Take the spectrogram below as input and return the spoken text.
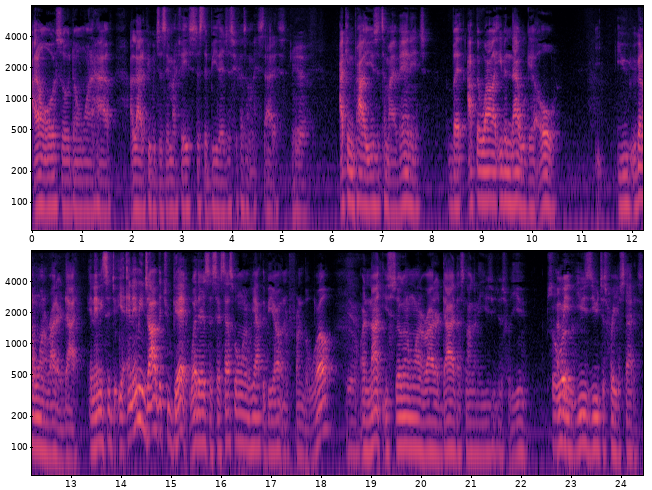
I don't also don't want to have a lot of people just in my face just to be there just because of my status. Yeah. I can probably use it to my advantage, but after a while, even that will get old. You you're gonna want to ride or die in any situ yeah, in any job that you get, whether it's a successful one where you have to be out in front of the world Yeah. or not. You're still gonna want to ride or die. That's not gonna use you just for you. So I what? mean, use you just for your status.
